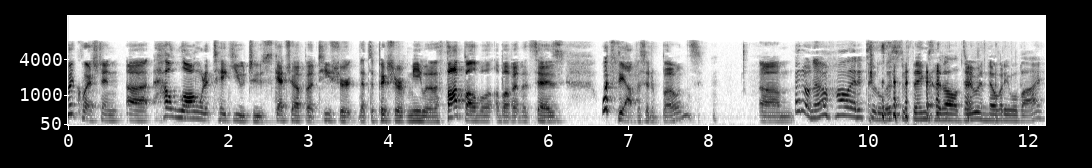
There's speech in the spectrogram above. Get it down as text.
Quick question: uh, How long would it take you to sketch up a T-shirt that's a picture of me with a thought bubble above it that says, "What's the opposite of bones"? Um, I don't know. I'll add it to the list of things that I'll do and nobody will buy.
